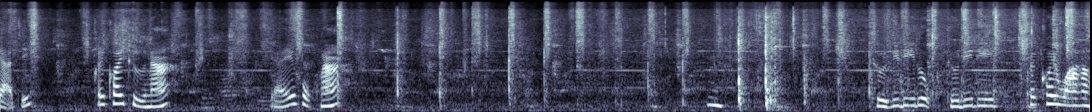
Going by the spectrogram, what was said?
ยะสิค่อยๆ ถือนะ อย่าให้หกนะถือดีๆลูก ถือดีๆ ค่อยๆ วาง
